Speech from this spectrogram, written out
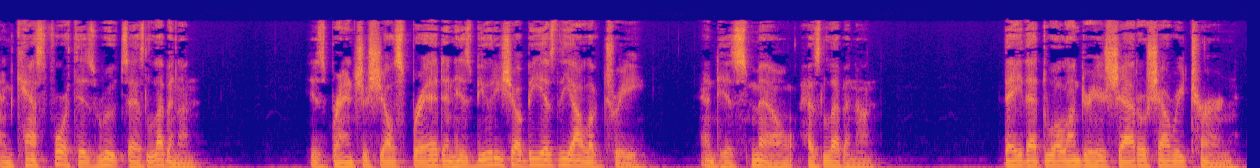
and cast forth his roots as Lebanon. His branches shall spread, and his beauty shall be as the olive tree, and his smell as Lebanon. They that dwell under his shadow shall return.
